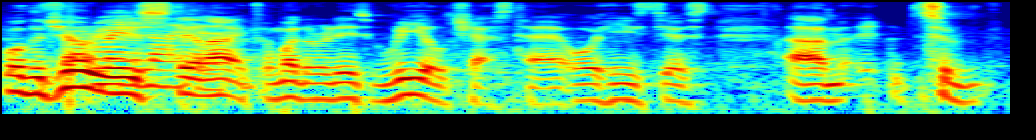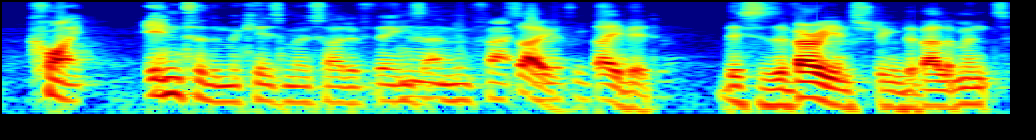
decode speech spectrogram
Well, the So jury really is like still it. out on whether it is real chest hair or he's just um, sort of quite into the machismo side of things, and in fact, So, David, this is a very interesting development,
